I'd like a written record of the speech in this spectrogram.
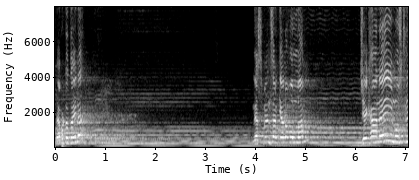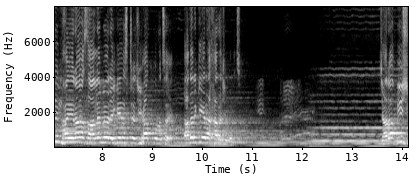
ব্যাপারটা তাই না? নেসপেন্সার কেন বললাম? যেখানেই মুসলিম ভাইয়েরা জালেমের এগেনস্টে জিহাদ করেছে, তাদেরকে এরা খারাজি বলেছে। যারা বিশ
